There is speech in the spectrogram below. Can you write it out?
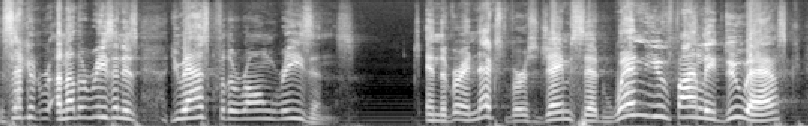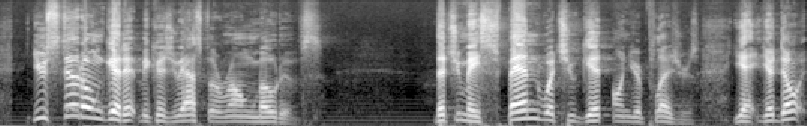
The second, another reason is you ask for the wrong reasons. In the very next verse, James said, When you finally do ask, you still don't get it because you ask for the wrong motives that you may spend what you get on your pleasures. Yet you don't,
